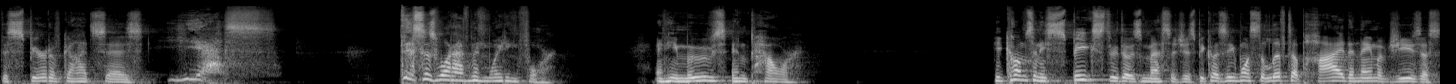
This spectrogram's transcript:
The Spirit of God says, Yes, this is what I've been waiting for. And He moves in power. He comes and he speaks through those messages because he wants to lift up high the name of Jesus.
